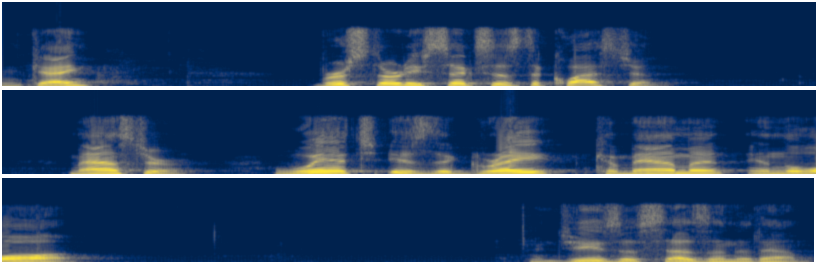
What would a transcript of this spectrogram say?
Okay? Verse 36 is the question Master, which is the great commandment in the law? And Jesus says unto them,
